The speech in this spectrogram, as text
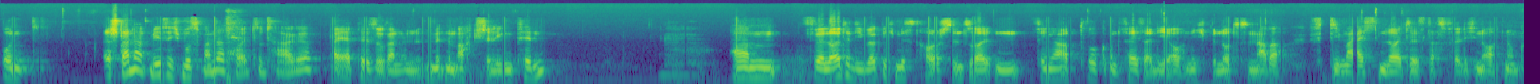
Und standardmäßig muss man das heutzutage, bei Apple sogar mit einem achtstelligen PIN. Ähm, für Leute, die wirklich misstrauisch sind, sollten Fingerabdruck und Face ID auch nicht benutzen, aber für die meisten Leute ist das völlig in Ordnung.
